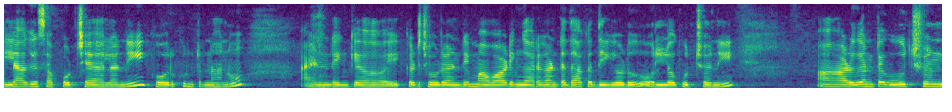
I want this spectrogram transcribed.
ఇలాగే సపోర్ట్ చేయాలని కోరుకుంటున్నాను. అండ్ ఇంకా ఇక్కడ చూడండి మా వాడు ఇంకా అరగంట దాకా దిగడు ఒళ్ళో కూర్చొని. అరగంట కూర్చొని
